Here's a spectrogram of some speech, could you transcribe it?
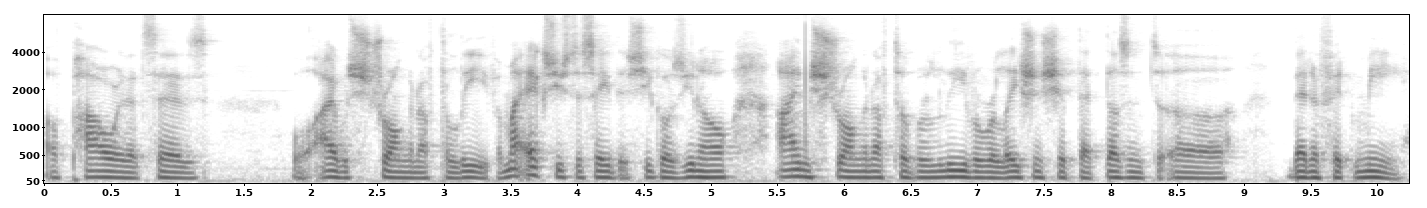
of power that says, well, I was strong enough to leave. And my ex used to say this. She goes, you know, I'm strong enough to leave a relationship that doesn't uh, benefit me.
